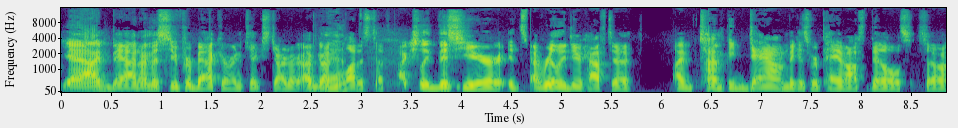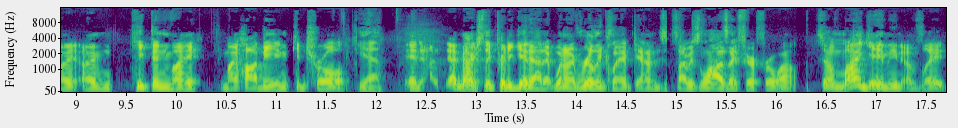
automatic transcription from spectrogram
yeah, I'm bad. I'm a super backer on Kickstarter. I've gotten Yeah. a lot of stuff. Actually, this year, it's I really do have to. I'm tamping down because we're paying off bills, so I, I'm keeping my my hobby in control. Yeah. And I- I'm actually pretty good at it when I really clamp down. Since I was laissez faire for a while, so my gaming of late,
